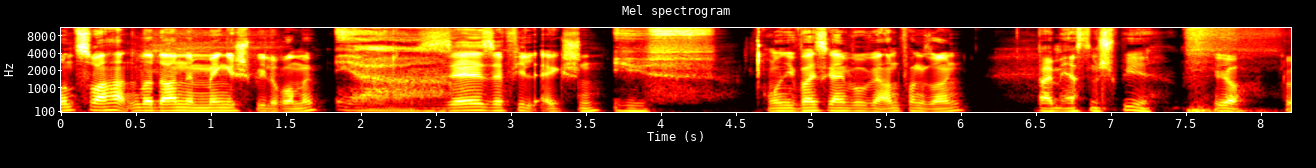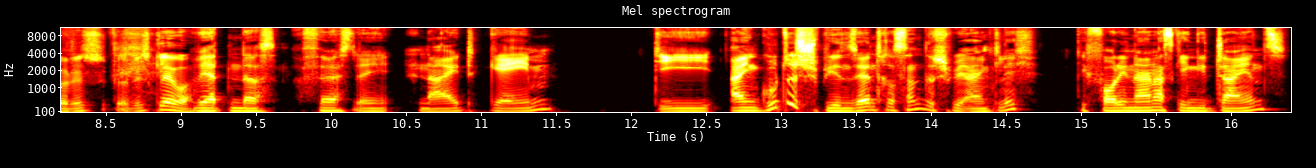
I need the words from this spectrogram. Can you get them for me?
Und zwar hatten wir da eine Menge Spielräume. Ja. Sehr, sehr viel Action. If. Und ich weiß gar nicht, wo wir anfangen sollen. Beim ersten Spiel. Ja, das ist, das ist clever. Wir hatten das Thursday Night Game, die ein gutes Spiel, ein sehr interessantes Spiel eigentlich. Die 49ers gegen die Giants.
